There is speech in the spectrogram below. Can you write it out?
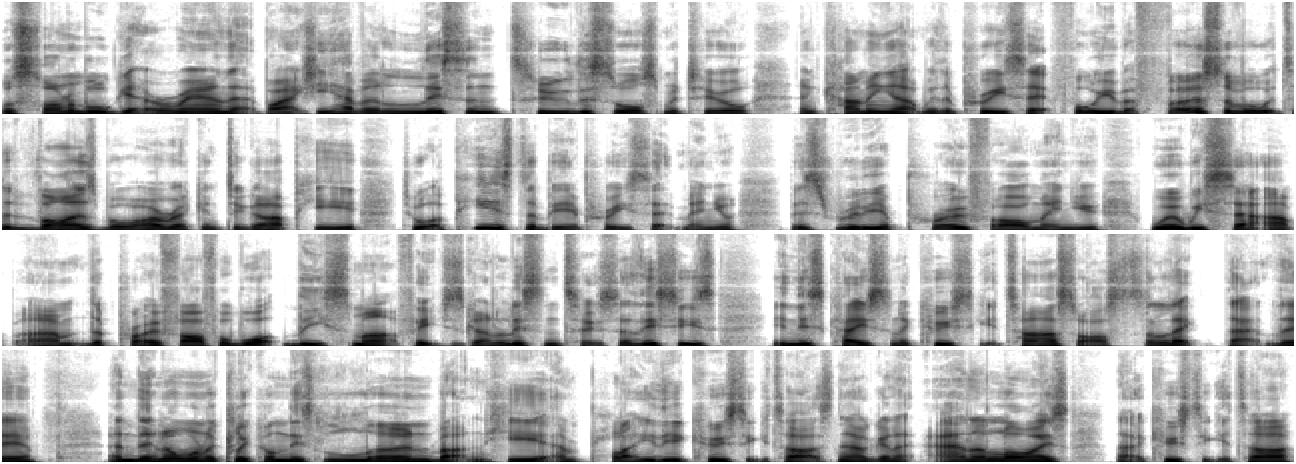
Well, Sonible will get around that by actually having listened to the source material and coming up with a preset for you. But first of all, it's advisable, I reckon, to go up here to what appears to be a preset menu, but it's really a profile menu where we set up um, the profile for what the smart feature is going to listen to. So this is, in this case, an acoustic guitar. So I'll select that there. And then I want to click on this learn button here and play the acoustic guitar. It's now going to analyze that acoustic guitar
